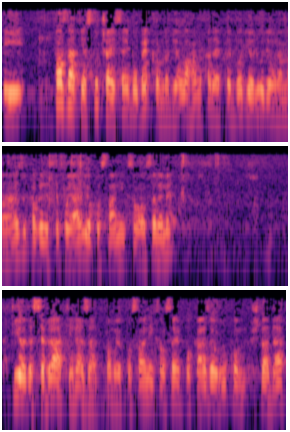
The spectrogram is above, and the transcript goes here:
I poznat je slučaj sa Ebu Bekrom, radijallahu anhu, kada je predvodio ljude u namazu, pa kada se pojavio poslanik, sallallahu alejhi ve htio da se vrati nazad, pa mu je poslanik, sallallahu alejhi pokazao rukom šta da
